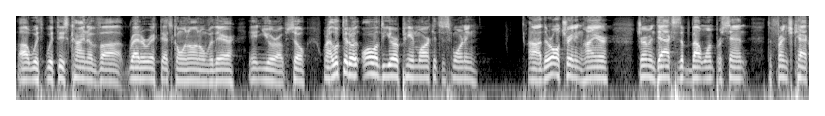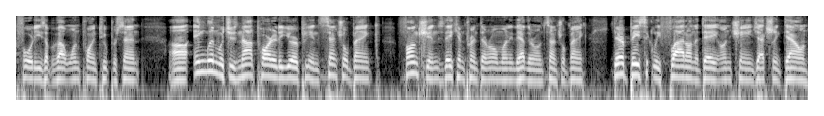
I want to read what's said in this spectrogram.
Uh, with with this kind of uh, rhetoric that's going on over there in Europe. So when I looked at all of the European markets this morning, uh, they're all trading higher. German DAX is up about 1%. The French CAC 40 is up about 1.2%. Uh, England, which is not part of the European Central Bank functions, they can print their own money. They have their own central bank. They're basically flat on the day, unchanged, actually down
